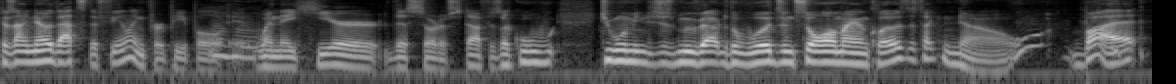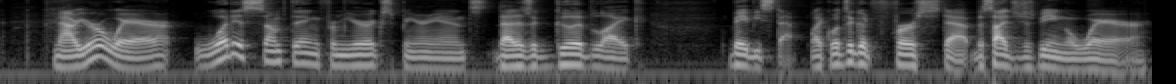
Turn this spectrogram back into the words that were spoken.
because I know that's the feeling for people when they hear this sort of stuff. Is like, well, do you want me to just move out to the woods and sew all my own clothes? It's like, no. But now you're aware. What is something from your experience that is a good like baby step? Like, what's a good first step besides just being aware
